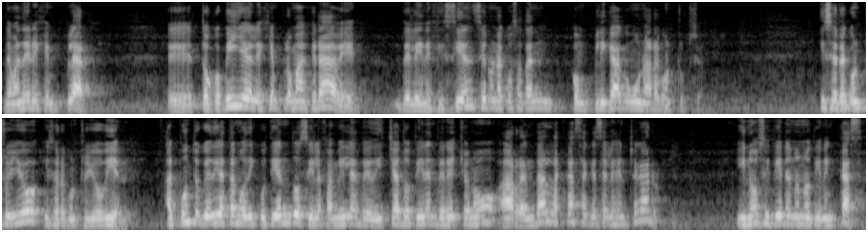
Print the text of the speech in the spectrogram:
De manera ejemplar. Eh, Tocopilla es el ejemplo más grave de la ineficiencia en una cosa tan complicada como una reconstrucción y se reconstruyó y se reconstruyó bien. Al punto que hoy día estamos discutiendo si las familias de Dichato tienen derecho o no a arrendar las casas que se les entregaron y no si tienen o no tienen casa.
